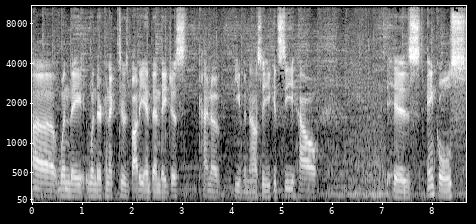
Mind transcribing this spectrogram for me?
uh, when they when they're connected to his body, and then they just kind of even out. So you could see how his ankles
